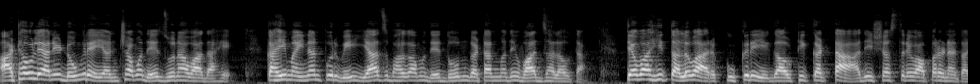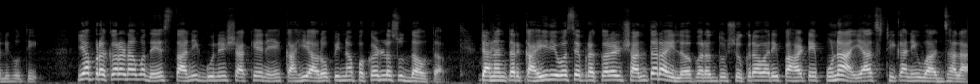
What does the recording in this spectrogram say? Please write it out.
आठवले आणि डोंगरे यांच्यामध्ये जुना वाद आहे. काही महिन्यांपूर्वी याच भागामध्ये दोन गटांमध्ये वाद झाला होता. तेव्हा ही तलवार कुकरी गावठी कट्टा आदी शस्त्रे वापरण्यात आली होती. या प्रकरणामध्ये स्थानिक गुन्हे शाखेने काही आरोपींना पकडलं सुद्धा होतं. त्यानंतर काही दिवस हे प्रकरण शांत राहिलं परंतु शुक्रवारी पहाटे पुन्हा याच ठिकाणी वाद झाला.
